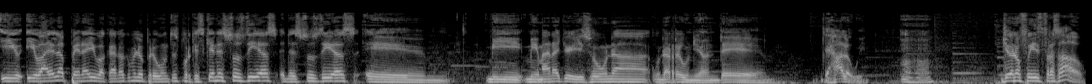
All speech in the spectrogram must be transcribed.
y, y vale la pena y bacano que me lo preguntes porque es que en estos días, en estos días, eh, mi, mi manager hizo una, una reunión de, de Halloween. Yo no fui disfrazado.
